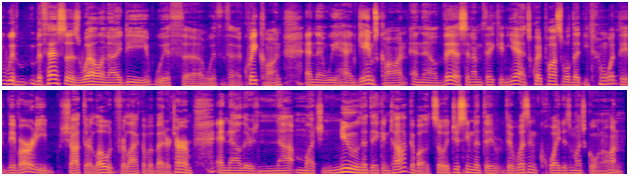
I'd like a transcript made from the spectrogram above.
with Bethesda as well and ID with uh, with uh, QuakeCon, and then we had Gamescom, and now this, and I'm thinking, yeah, it's quite possible that you know what they they've already shot their load, for lack of a better term, and now there's not much new that they can talk about. So it just seemed that there there wasn't quite as much going on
